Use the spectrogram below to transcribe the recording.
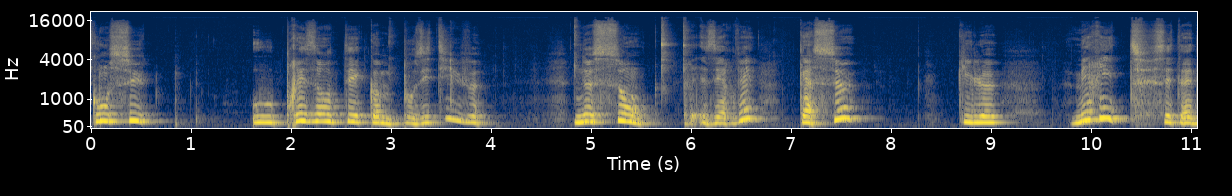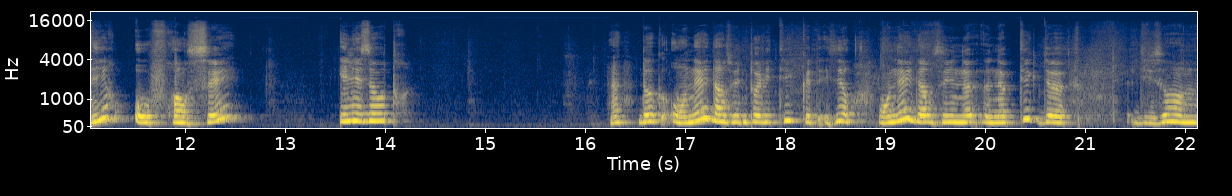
conçus ou présentés comme positifs ne sont réservés qu'à ceux qui le méritent, c'est-à-dire aux Français et les autres. Hein? Donc on est dans une politique, disons, on est dans une, une optique de, disons,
